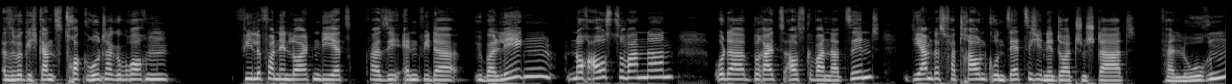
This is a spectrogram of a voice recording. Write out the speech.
also wirklich ganz trocken runtergebrochen, viele von den Leuten, die jetzt quasi entweder überlegen, noch auszuwandern oder bereits ausgewandert sind, die haben das Vertrauen grundsätzlich in den deutschen Staat verloren.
